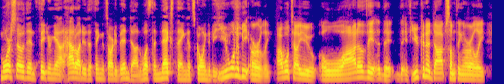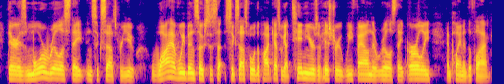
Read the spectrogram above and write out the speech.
More so than figuring out how do I do the thing that's already been done? What's the next thing that's going to be You huge? want to be early. I will tell you a lot of the, the, the, if you can adopt something early, there is more real estate and success for you. Why have we been so success- successful with the podcast? We got 10 years of history. We found the real estate early and planted the flag.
